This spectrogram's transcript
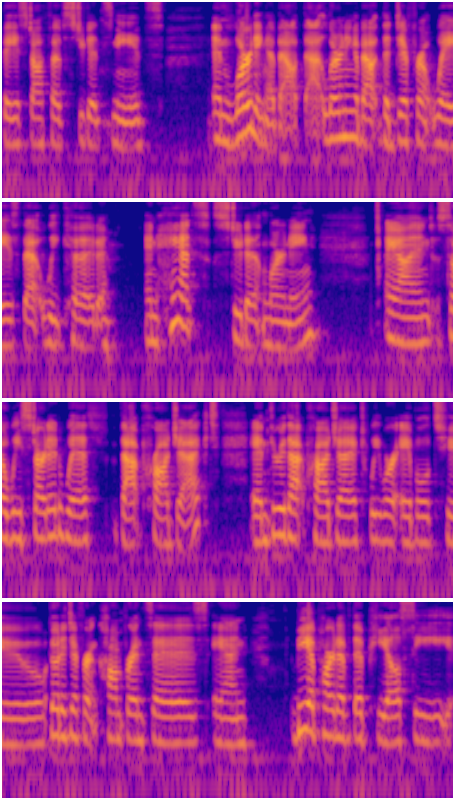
based off of students' needs and learning about that, learning about the different ways that we could enhance student learning. And so we started with that project. And through that project, we were able to go to different conferences and be a part of the PLC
